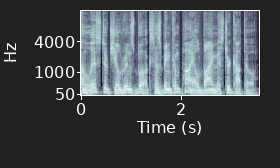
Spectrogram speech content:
A list of children's books has been compiled by Mr. Kato.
